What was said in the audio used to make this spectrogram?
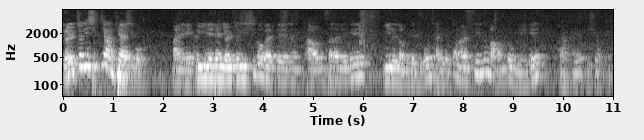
열정이 식지 않게 하시고 만약에 그 일에 대한 열정이 식어갈 때에는 다음 사람에게 일을 넘겨주고 자리를 떠날 수 있는 마음도 우리에게 허락하여 주시옵소서.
